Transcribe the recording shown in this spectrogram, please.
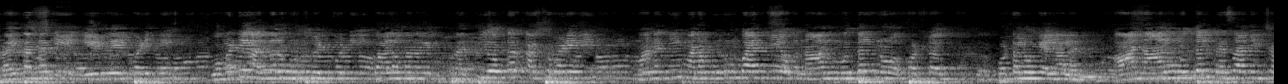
రైతన్నకి ఏడు వేలు పడింది. ఒకటే అందరూ గుర్తు పెట్టుకోండి ఇవాళ మనం ప్రతి ఒక్కరు కష్టపడేది మనకి మన కుటుంబానికి ఒక నాలుగు ముద్దలు పొట్ట పొట్టలోకి వెళ్ళాలని. ఆ నాలుగు ముద్దలు ప్రసాదించే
